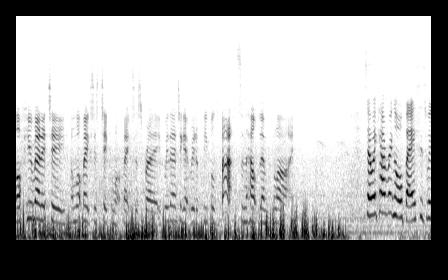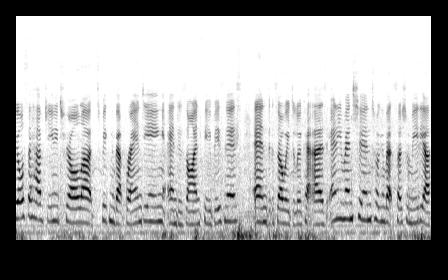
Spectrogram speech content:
of humanity and what makes us tick and what makes us brave. We're there to get rid of people's bats and help them fly. So we're covering all bases. We also have Jeannie Triola speaking about branding and design for your business and Zoe DeLuca, as Annie mentioned, talking about social media.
